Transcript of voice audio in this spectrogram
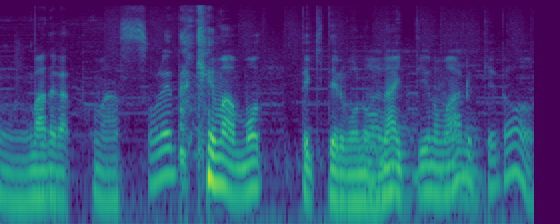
うん、まあだからまあそれだけまあ持ってきてるものがないっていうのもあるけど、うん。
